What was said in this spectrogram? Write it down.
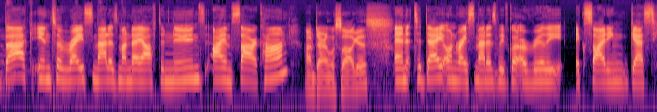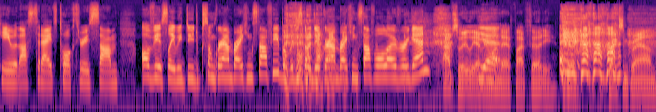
back into Race Matters Monday afternoons. I am Sara Khan, I'm Darren Lesaguis. and today on Race Matters, we've got a really exciting guest here with us today to talk through some. Obviously, we do some groundbreaking stuff here, but we're just going to do groundbreaking stuff all over again. Absolutely, every Yeah. Monday at 5.30. Break some ground.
